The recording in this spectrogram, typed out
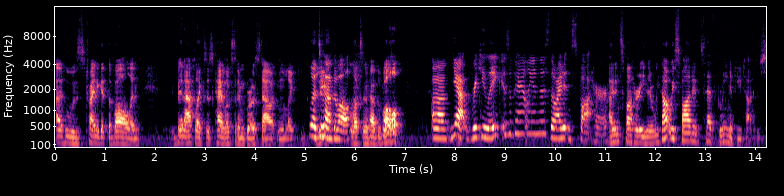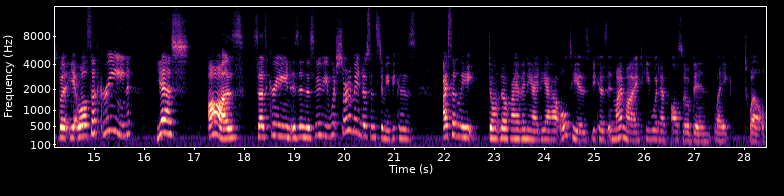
uh, who's trying to get the ball, and Ben Affleck just kind of looks at him, grossed out, and like Let's you have the ball. lets him have the ball. Um, yeah, Ricki Lake is apparently in this, though I didn't spot her. I didn't spot her either. We thought we spotted Seth Green a few times. But yeah, well, Seth Green, yes, Oz, Seth Green is in this movie, which sort of made no sense to me because I suddenly don't know if I have any idea how old he is because in my mind he would have also been like 12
